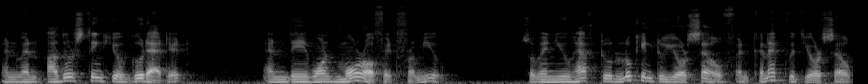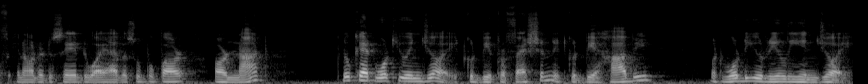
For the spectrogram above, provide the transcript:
and when others think you're good at it, and they want more of it from you. So when you have to look into yourself and connect with yourself in order to say, do I have a superpower or not? Look at what you enjoy. It could be a profession, it could be a hobby, but what do you really enjoy?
